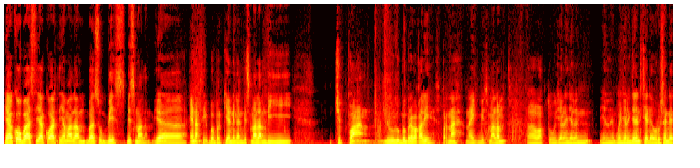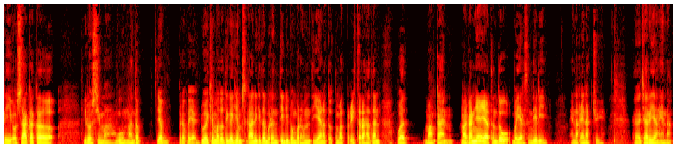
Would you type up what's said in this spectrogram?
Yakobas, Yako artinya malam, basu bis, bis malam. Ya, enak sih bepergian dengan bis malam di Jepang. Dulu beberapa kali pernah naik bis malam uh, waktu jalan-jalan jalan bukan jalan-jalan sih ada urusan dari Osaka ke Hiroshima. Uh, mantep. Tiap berapa ya? Dua jam atau tiga jam sekali kita berhenti di pemberhentian atau tempat peristirahatan buat makan. Makannya ya tentu bayar sendiri. Enak-enak cuy. Ya, cari yang enak.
